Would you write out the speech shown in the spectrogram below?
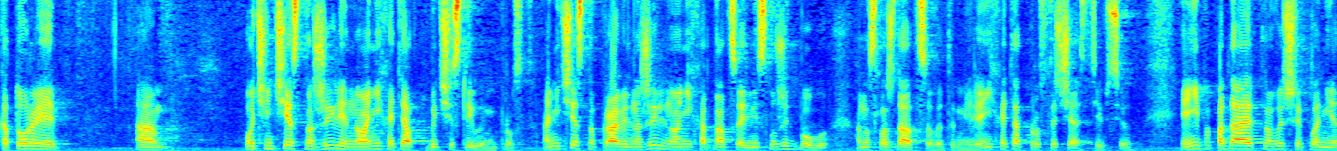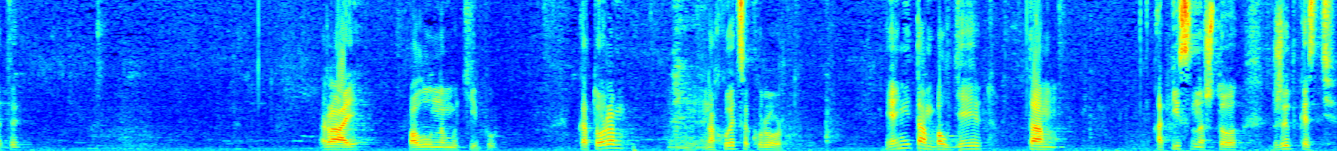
которые э, очень честно жили, но они хотят быть счастливыми просто. Они честно, правильно жили, но у них одна цель, не служить Богу, а наслаждаться в этом мире. Они хотят просто счастья и все. И они попадают на высшие планеты. Рай по лунному типу, в котором находится курорт. И они там балдеют, там описано, что жидкость,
